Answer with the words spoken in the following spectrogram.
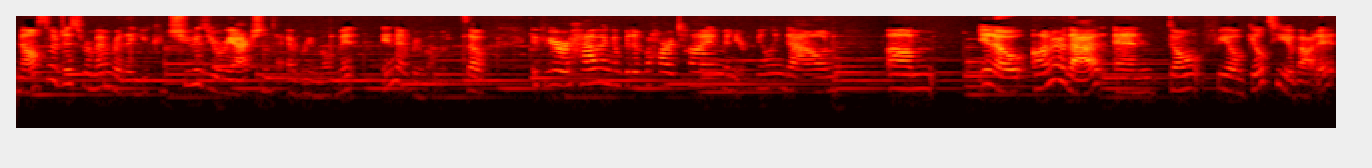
And also just remember that you can choose your reaction to every moment in every moment. So, if you're having a bit of a hard time and you're feeling down, um, you know, honor that and don't feel guilty about it,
